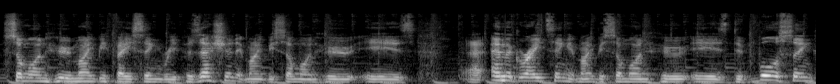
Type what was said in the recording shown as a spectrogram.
someone who might be facing repossession, it might be someone who is uh, emigrating, it might be someone who is divorcing,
